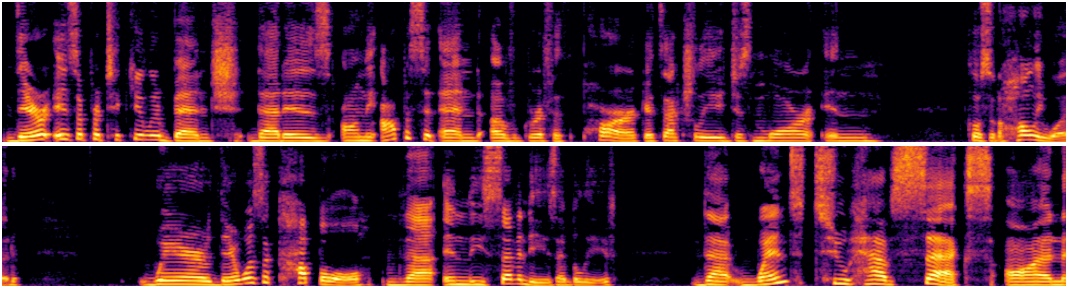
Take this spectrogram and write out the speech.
there is a particular bench that is on the opposite end of Griffith Park. It's actually just more in closer to Hollywood, where there was a couple that in the 70s, I believe, that went to have sex on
